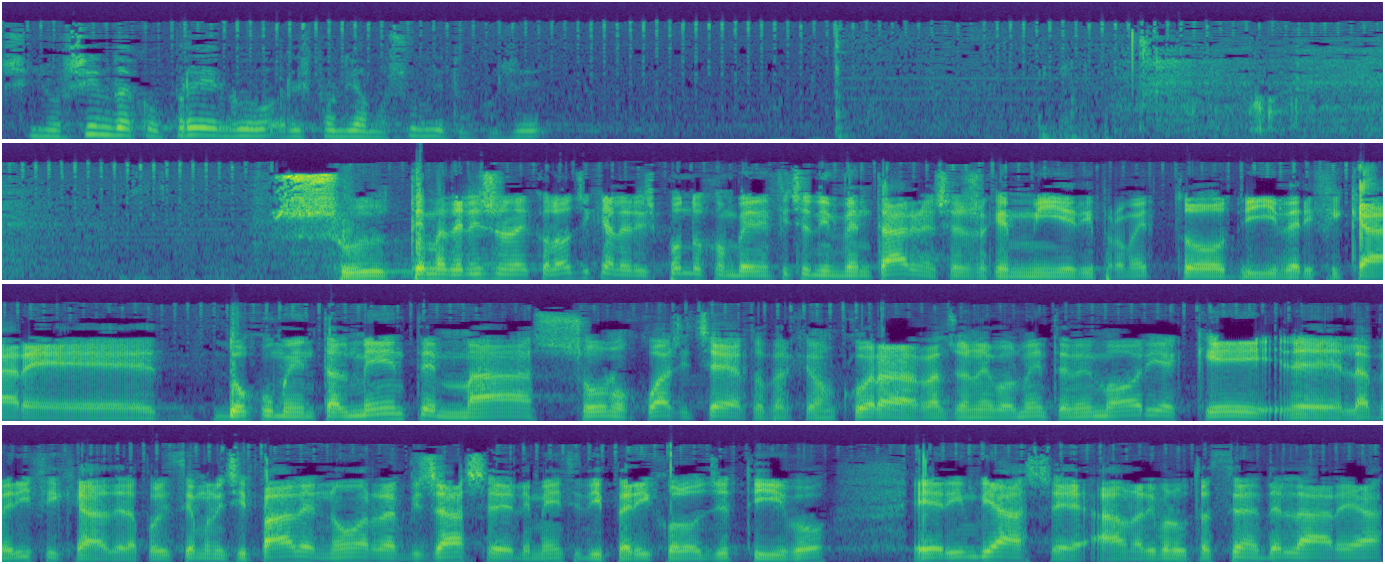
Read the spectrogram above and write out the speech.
Signor Sindaco, prego, rispondiamo subito così. Sul tema dell'isola ecologica le rispondo con beneficio di inventario, nel senso che mi riprometto di verificare documentalmente, ma sono quasi certo, perché ho ancora ragionevolmente memoria, che eh, la verifica della Polizia Municipale non ravvisasse elementi di pericolo oggettivo e rinviasse a una rivalutazione dell'area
